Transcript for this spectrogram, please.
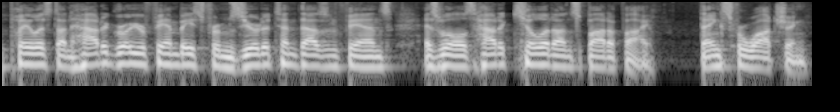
playlist on how to grow your fan base from 0 to 10,000 fans, as well as how to kill it on Spotify. Thanks for watching.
